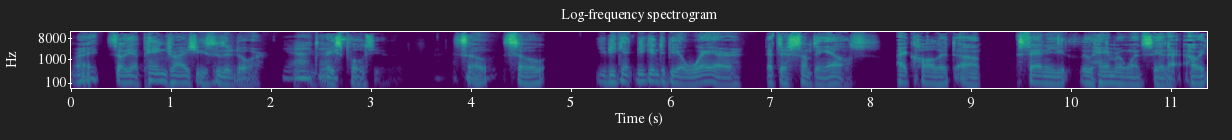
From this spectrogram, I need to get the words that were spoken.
right? So yeah, pain drives you through the door. Yeah. Grace pulls you. So so you begin begin to be aware that there's something else. I call it. Um, as Fannie Lou Hamer once said, I, I,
